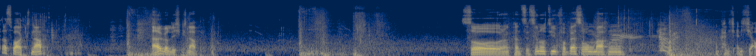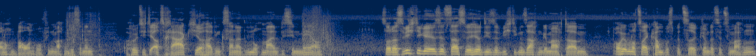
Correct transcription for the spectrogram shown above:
Das war knapp. Ärgerlich knapp. So, dann kannst du jetzt hier noch die Verbesserung machen. Dann kann ich eigentlich hier auch noch einen Bauernhof hinmachen. Wisst dann erhöht sich der Ertrag hier halt in Xanadu noch mal ein bisschen mehr. So, das Wichtige ist jetzt, dass wir hier diese wichtigen Sachen gemacht haben. Ich brauche immer noch zwei Campusbezirke, um das hier zu machen.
